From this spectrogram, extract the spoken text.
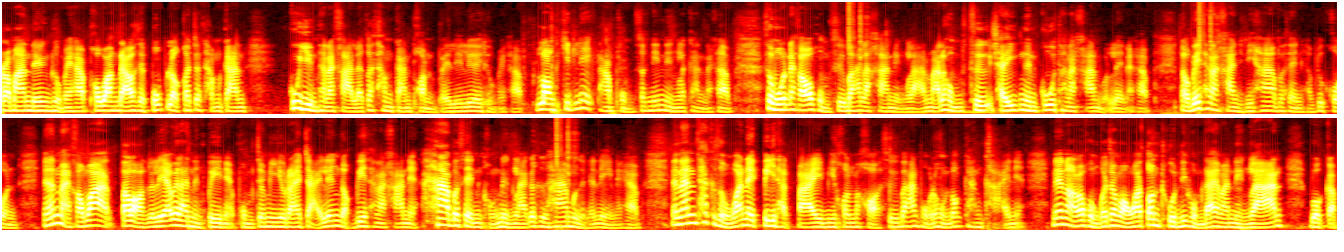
ประมาณนึงถูกไหมครับพอวางดาวเสร็จปุ๊บเราก็จะทำการ กู้ยืมธนาคารแล้วก็ทำการผ่อนไปเรื่อยๆถูกไหมครับลองคิดเลขตามผมสักนิดนึงแล้วกันนะครับสมมตินะครับว่าผมซื้อบ้านราคา 1 ล้านมาแล้วผมซื้อใช้เงินกู้ธนาคารหมดเลยนะครับดอกเบี้ยธนาคารอยู่ที่5%ครับทุกคนนั้นหมายความว่าตลอดระยะเวลา 1 ปีเนี่ยผมจะมีรายจ่ายเรื่องดอกเบี้ยธนาคารเนี่ย5%ของ 1 ล้านก็คือ 50,000นั่นเองนะครับดังนั้นถ้าสมมติว่าในปีถัดไปมีคนมาขอซื้อบ้านผมแล้วผมต้องการขายเนี่ยแน่นอนว่าผมก็จะมองว่าต้นทุนที่ผมได้มา 1 ล้าน บวกกับ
